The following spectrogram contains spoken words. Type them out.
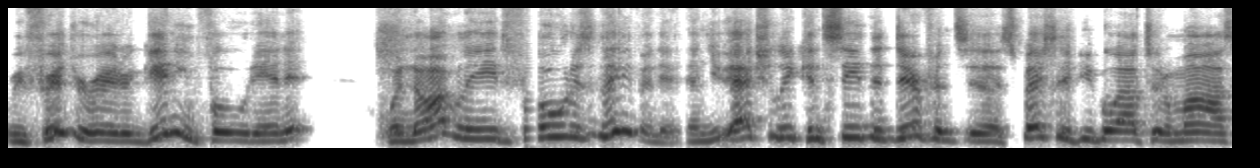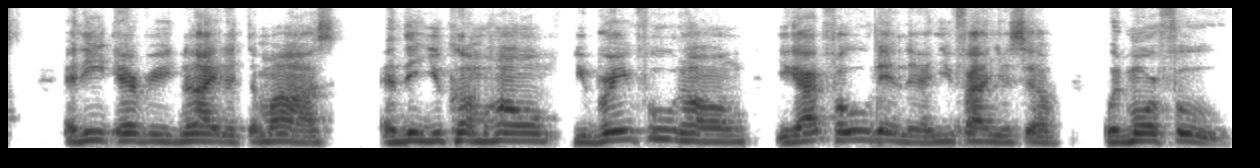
refrigerator getting food in it when normally food is leaving it. And you actually can see the difference, uh, especially if you go out to the mosque and eat every night at the mosque. and then you come home, you bring food home, you got food in there, and you find yourself with more food.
